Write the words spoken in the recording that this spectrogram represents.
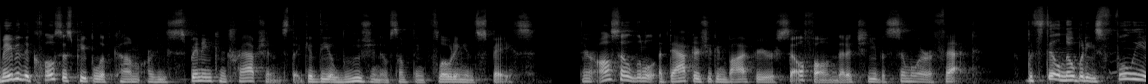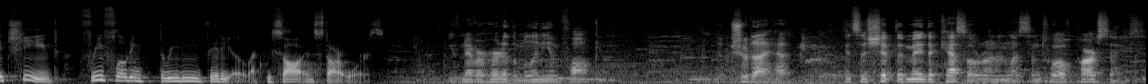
Maybe the closest people have come are these spinning contraptions that give the illusion of something floating in space. There are also little adapters you can buy for your cell phone that achieve a similar effect. But still, nobody's fully achieved free floating 3D video like we saw in Star Wars. You've never heard of the Millennium Falcon? Should I have? It's a ship that made the Kessel run in less than 12 parsecs.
